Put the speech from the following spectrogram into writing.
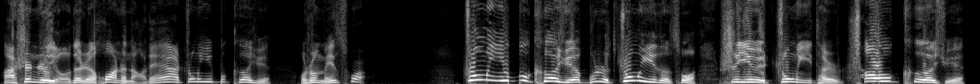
啊，甚至有的人晃着脑袋哎呀，中医不科学。我说没错，中医不科学不是中医的错，是因为中医它是超科学、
